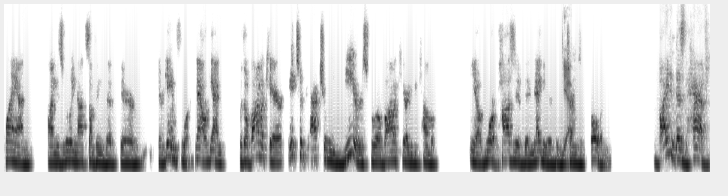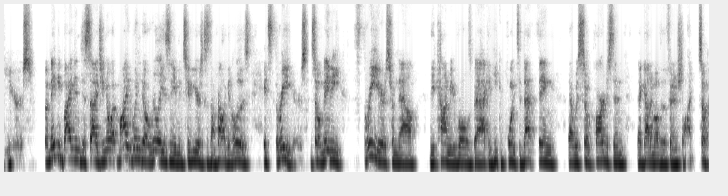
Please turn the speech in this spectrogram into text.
plan um, is really not something that they're they're game for. Now, again, with Obamacare, it took actually years for Obamacare to become, you know, more positive than negative in Yeah. terms of polling. Biden doesn't have years, but maybe Biden decides, you know what, my window really isn't even two years because I'm probably going to lose. It's three years. So maybe three years from now, the economy rolls back and he can point to that thing that was so partisan that got him over the finish line. So,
